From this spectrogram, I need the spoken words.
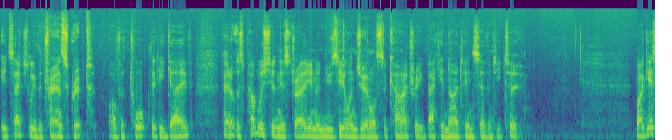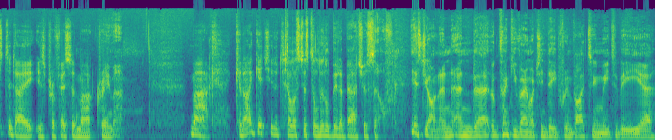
It's actually the transcript of a talk that he gave, and it was published in the Australian and New Zealand Journal of Psychiatry back in 1972. My guest today is Professor Mark Creamer. Mark, can I get you to tell us just a little bit about yourself? Yes, John, and and uh, look, thank you very much indeed for inviting me to be uh,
